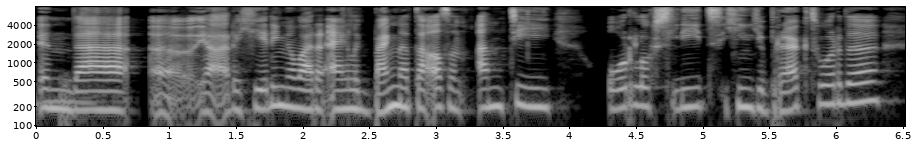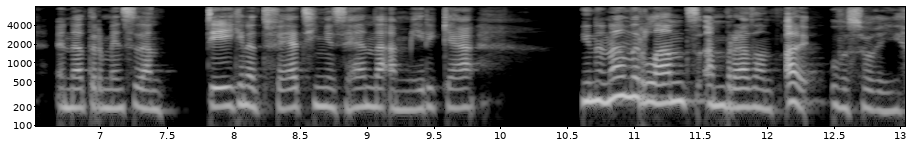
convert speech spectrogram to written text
En Mm. dat eh, ja, regeringen waren eigenlijk bang dat dat als een anti-oorlogslied ging gebruikt worden. En dat er mensen dan tegen het feit gingen zijn dat Amerika in een ander land een aan... Allee, oh, sorry.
